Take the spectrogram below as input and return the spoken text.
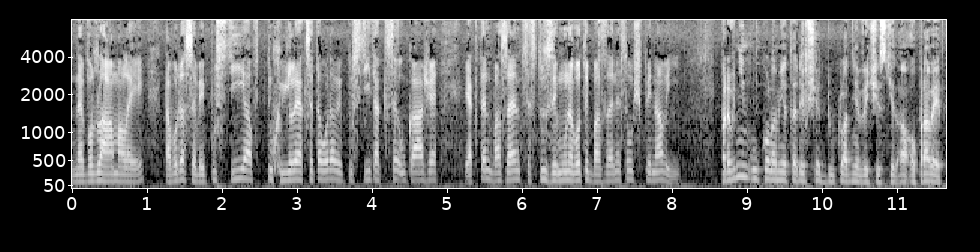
neodlámaly. Ta voda se vypustí a v tu chvíli, jak se ta voda vypustí, tak se ukáže, jak ten bazén přes tu zimu nebo ty bazény jsou špinavý. Prvním úkolem je tedy vše důkladně vyčistit a opravit.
